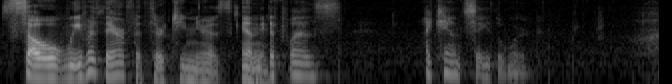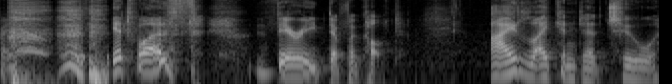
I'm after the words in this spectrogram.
So we were there for 13 years, and Mm-hmm. it was, I can't say the word. Right. it was very difficult. I likened it to,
